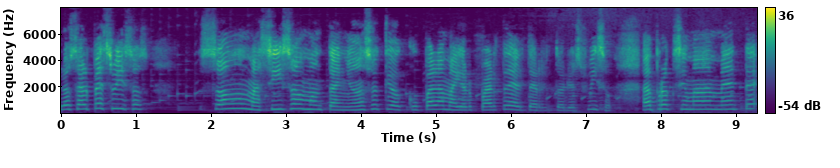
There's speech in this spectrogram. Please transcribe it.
Los Alpes suizos son un macizo montañoso que ocupa la mayor parte del territorio suizo, aproximadamente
